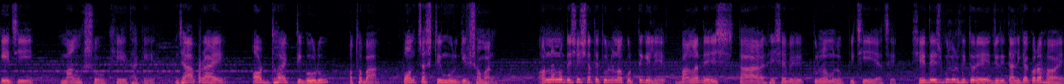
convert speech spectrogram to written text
কেজি মাংস খেয়ে থাকে, যা প্রায় অর্ধ একটি গরু অথবা পঞ্চাশটি মুরগির সমান। অন্যান্য দেশের সাথে তুলনা করতে গেলে বাংলাদেশ তার হিসেবে তুলনামূলক পিছিয়ে আছে। সেই দেশগুলোর ভিতরে যদি তালিকা করা হয়,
